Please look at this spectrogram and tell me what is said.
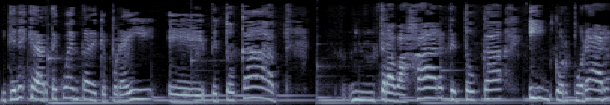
Y tienes que darte cuenta de que por ahí eh, te toca Mm, trabajar, te toca incorporar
